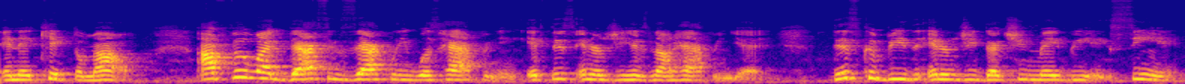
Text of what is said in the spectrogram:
and they kicked them out. I feel like that's exactly what's happening. If this energy has not happened yet, this could be the energy that you may be seeing.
